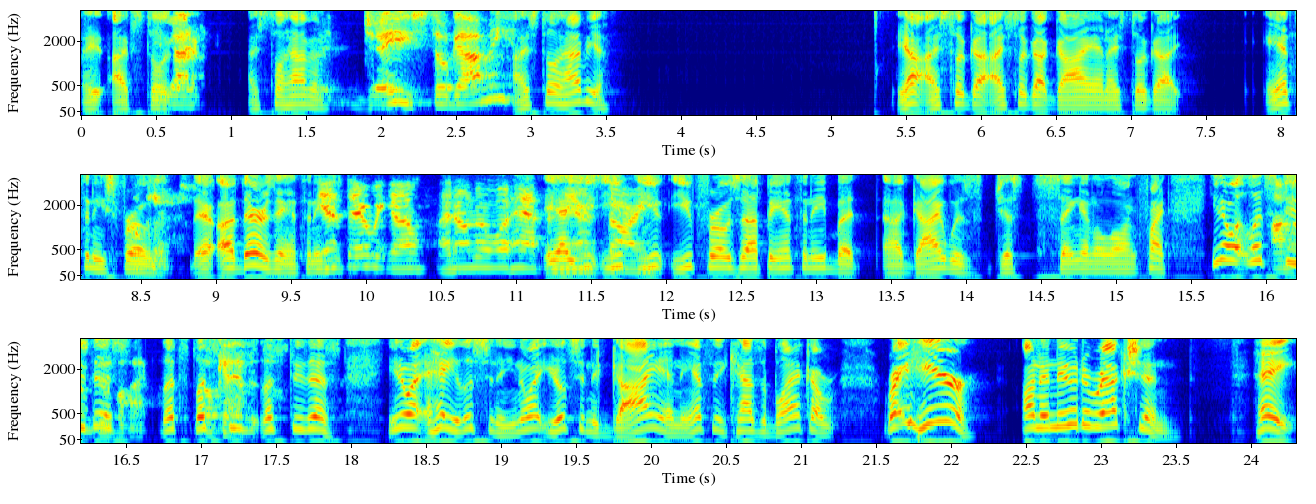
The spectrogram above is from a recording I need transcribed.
I, I've still. got I still have him. Jay, you still got me? I still have you. Yeah, I still got I still got Guy and I still got Anthony's frozen. Okay. There, uh, there's Anthony. Yes, there we go. I don't know what happened. Yeah, you, you, you, you froze up, Anthony, but uh, Guy was just singing along fine. You know what? Let's I'm do this. Fine. Let's let's okay. do let's do this. You know what? Hey, listen. You know what? You're listening to Guy and Anthony Casablanca right here on a new direction. Hey,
